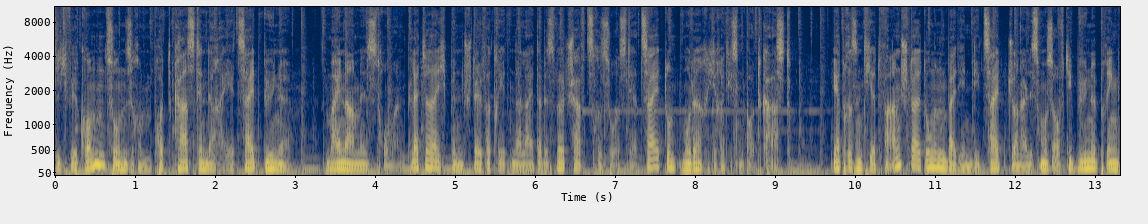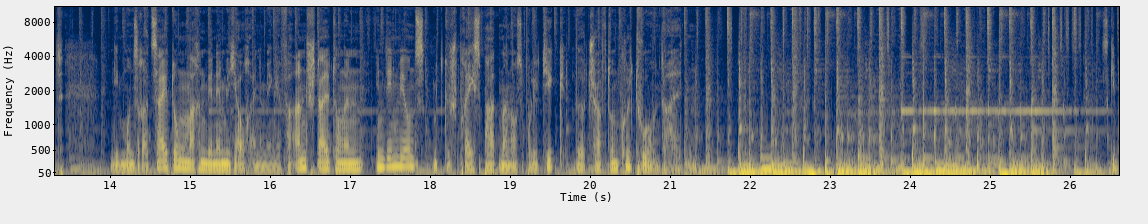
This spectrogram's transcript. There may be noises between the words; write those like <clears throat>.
Herzlich willkommen zu unserem Podcast in der Reihe Zeitbühne. Mein Name ist Roman Plätter, ich bin stellvertretender Leiter des Wirtschaftsressorts der Zeit und moderiere diesen Podcast. Er präsentiert Veranstaltungen, bei denen die Zeit Journalismus auf die Bühne bringt. Neben unserer Zeitung machen wir nämlich auch eine Menge Veranstaltungen, in denen wir uns mit Gesprächspartnern aus Politik, Wirtschaft und Kultur unterhalten.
